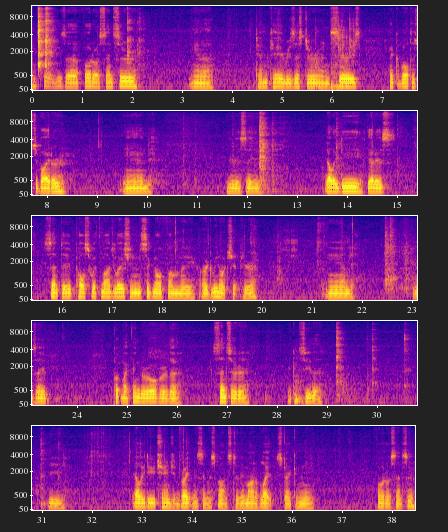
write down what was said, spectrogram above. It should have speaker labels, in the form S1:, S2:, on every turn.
S1: Okay, here's a photo sensor and a 10k resistor in series to make a voltage divider. And here is a LED that is sent a pulse width modulation signal from the Arduino chip here. And as I put my finger over the sensor to you can see the the LED change in brightness in response to the amount of light striking the photo sensor.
